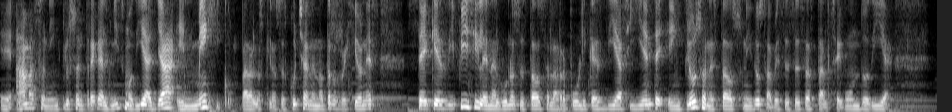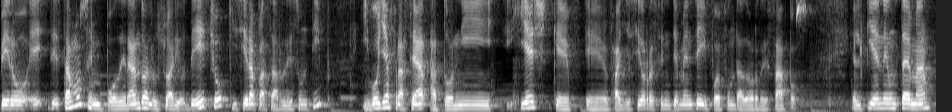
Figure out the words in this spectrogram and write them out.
eh, Amazon incluso entrega el mismo día ya en México. Para los que nos escuchan en otras regiones, sé que es difícil. En algunos estados de la República es día siguiente e incluso en Estados Unidos a veces es hasta el segundo día. Pero eh, estamos empoderando al usuario. De hecho, quisiera pasarles un tip. Y voy a frasear a Tony Hiesch, que eh, falleció recientemente y fue fundador de Sapos. Él tiene un tema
